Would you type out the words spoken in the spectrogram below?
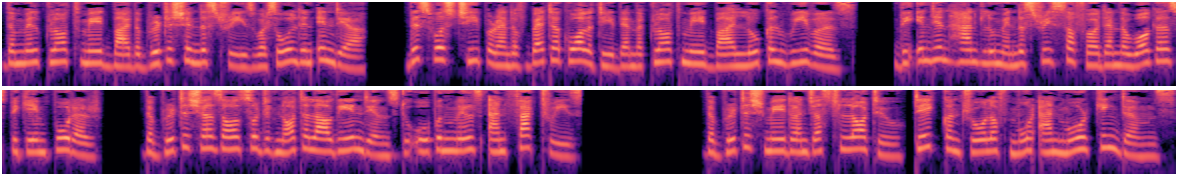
The mill cloth made by the British industries were sold in India. This was cheaper and of better quality than the cloth made by local weavers. The Indian handloom industry suffered and the workers became poorer. The Britishers also did not allow the Indians to open mills and factories. The British made unjust law to take control of more and more kingdoms.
